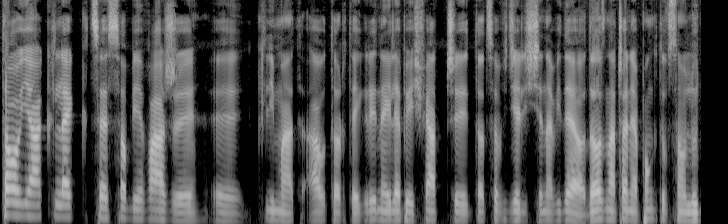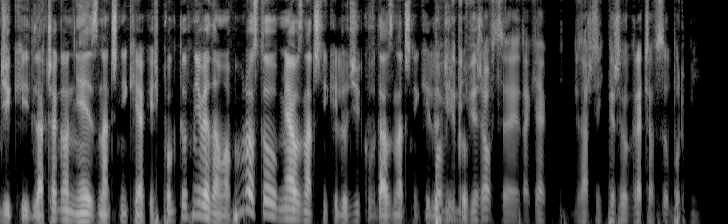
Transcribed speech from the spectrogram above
to, jak lekce sobie waży y, klimat autor tej gry, najlepiej świadczy to, co widzieliście na wideo. Do oznaczania punktów są ludziki. Dlaczego nie znaczniki jakichś punktów? Nie wiadomo. Po prostu miał znaczniki ludzików, dał znaczniki ludzików. wieżowce, tak jak znacznik pierwszego gracza w Suburbii.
